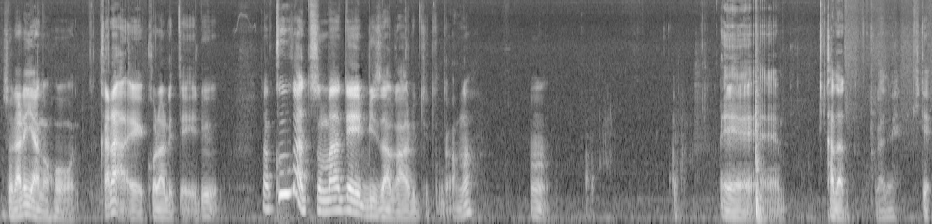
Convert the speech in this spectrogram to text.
オーストラリアの方から、えー来られている。9月までビザがあるって言ってたかな。うん。えー、方がね来て。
